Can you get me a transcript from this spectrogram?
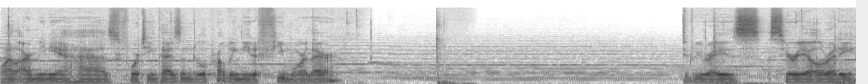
While Armenia has 14,000, we'll probably need a few more there. Did we raise Syria already?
